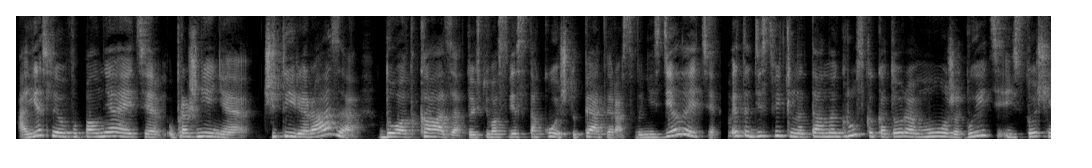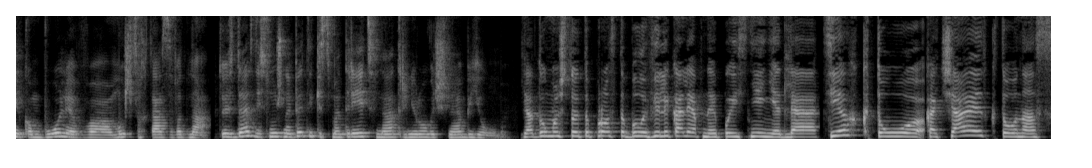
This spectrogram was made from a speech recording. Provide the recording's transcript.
А если вы выполняете упражнение четыре раза до отказа, то есть у вас вес такой, что пятый раз вы не сделаете, это действительно та нагрузка, которая может быть источником боли в мышцах тазового дна. То есть, да, здесь нужно опять-таки смотреть на тренировочные объемы. Я думаю, что это просто было великолепное пояснение для тех, кто качает, кто у нас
